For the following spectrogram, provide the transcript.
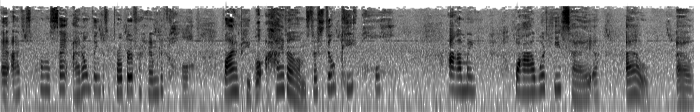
And I just want to say, I don't think it's appropriate for him to call blind people items. They're still people. I mean, why would he say, oh, oh,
